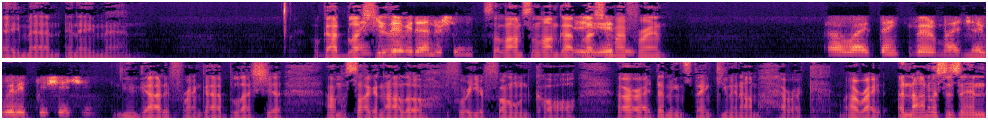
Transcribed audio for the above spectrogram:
Amen and amen. Well, God bless Thank you. you, David Anderson. Salam, salam. God Yeah, bless you, my friend. All right. Thank you very much. I really Mhm. appreciate you. You got it, friend. God bless you. I'm a Saganalo for your phone call. All right, that means thank you, and I'm Herrick. All right, Anonymous is in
